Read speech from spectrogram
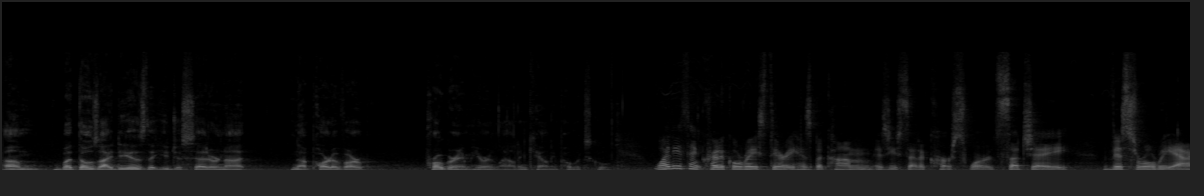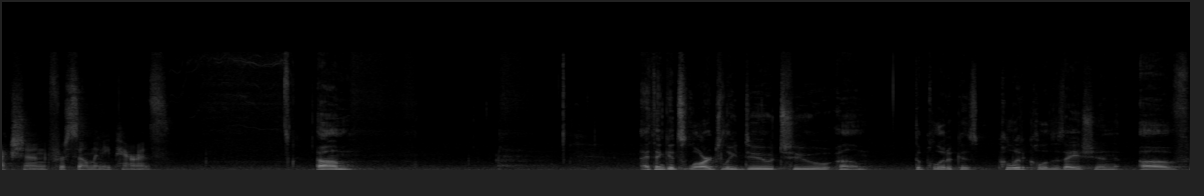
Um, but those ideas that you just said are not not part of our program here in Loudoun County Public Schools. Why do you think critical race theory has become, as you said, a curse word, such a visceral reaction for so many parents? Um, I think it's largely due to um, the politicalization of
